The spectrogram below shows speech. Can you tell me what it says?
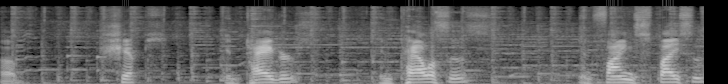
of ships, and tigers and palaces and fine spices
